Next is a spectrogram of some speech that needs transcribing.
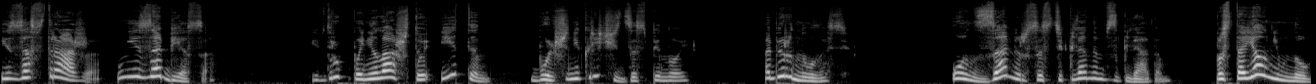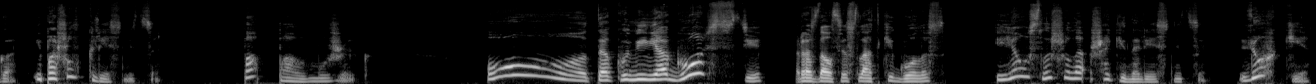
Из-за стража, не из-за беса. И вдруг поняла, что Итан больше не кричит за спиной. Обернулась. Он замер со стеклянным взглядом, постоял немного и пошел к лестнице. Попал мужик. «О, так у меня гости!» — раздался сладкий голос, и я услышала шаги на лестнице, легкие,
